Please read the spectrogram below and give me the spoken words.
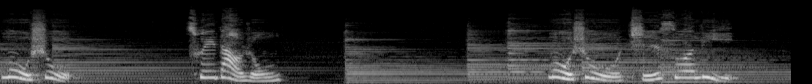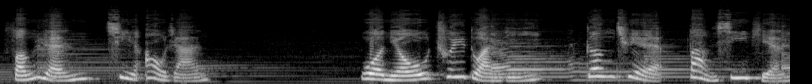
木树崔道融木树持蓑笠逢人气傲然。卧牛吹短笛耕却傍溪田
